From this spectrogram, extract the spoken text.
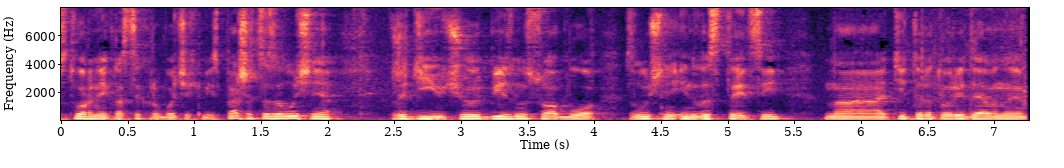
створення якраз цих робочих місць. Перше це залучення вже діючого бізнесу або залучення інвестицій на ті території, де вони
